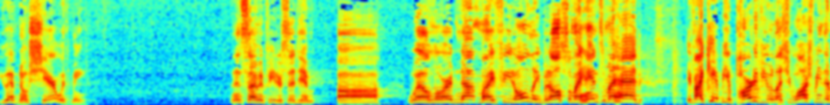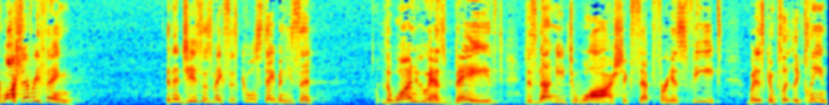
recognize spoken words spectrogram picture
you have no share with me. And then Simon Peter said to him, uh, Well, Lord, not my feet only, but also my hands and my head. If I can't be a part of you unless you wash me, then wash everything. And then Jesus makes this cool statement. He said, The one who has bathed does not need to wash except for his feet, but is completely clean.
